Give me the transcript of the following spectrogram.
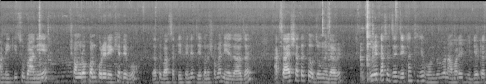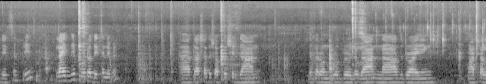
আমি কিছু বানিয়ে সংরক্ষণ করে রেখে দেব, যাতে বাচ্চা টিফিনে যে কোনো সময় নিয়ে যাওয়া যায়। আর চায়ের সাথে তো জমে যাবে। দূরের কাছে যে যেখান থেকে বন্ধুগণ আমার এই ভিডিওটা দেখছেন প্লিজ লাইক দিয়ে পুরোটা দেখে নেবেন। আর তার সাথে সপ্তর্ষির গান দেখার অনুরোধ রইল। গান, নাচ ড্রয়িং মার্শাল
